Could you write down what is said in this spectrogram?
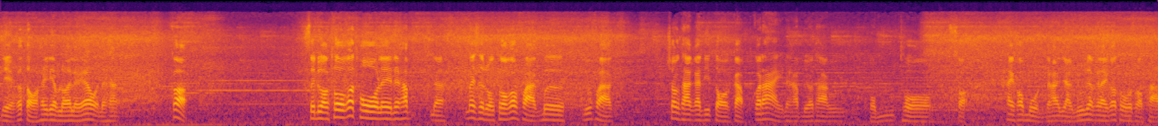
เนี่ยก็ต่อให้เรียบร้อยแล้วนะฮะก็สะดวกโทรก็โทรเลยนะครับนะไม่สะดวกโทรก็ฝากเบอร์หรือฝาก ช่องทางการติดต่อกลับก็ได้นะครับ เดี๋ยวทางผมโทรสอบให้ข้อมูลนะฮะอยากรู้เรื่องอะไรก็โทรสอบถาม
